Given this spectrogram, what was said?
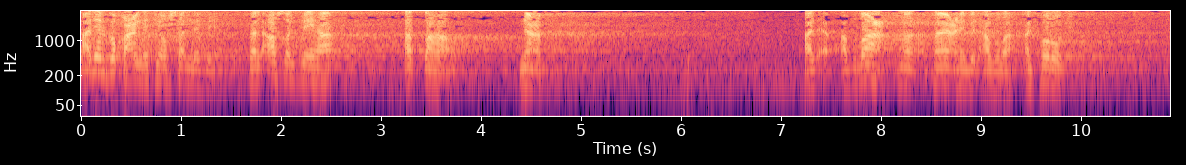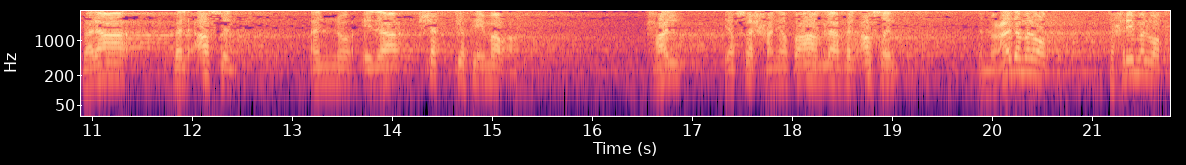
هذه البقعة التي يصلي فيها. فالأصل فيها الطهارة. نعم. الأبضاع ما يعني بالأبضاع؟ الفروج. فلا فالأصل أنه إذا شك في مرأة هل يصح أن يطعها أم لا في الأصل أنه عدم الوطن تحريم الوطن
